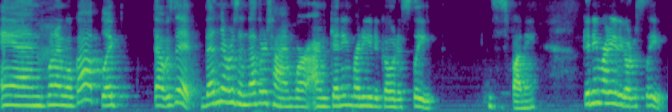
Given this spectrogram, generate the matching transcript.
And when I woke up, like, that was it. Then there was another time where I'm getting ready to go to sleep. This is funny. Getting ready to go to sleep.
